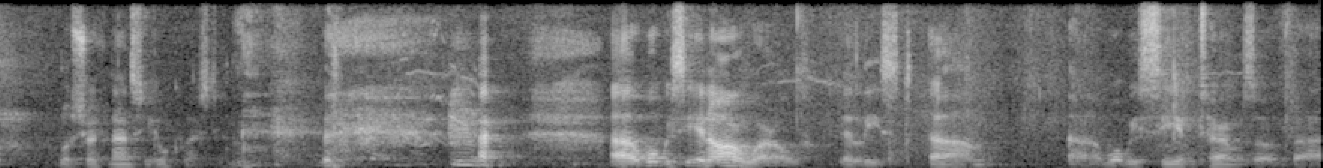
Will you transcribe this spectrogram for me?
I'm not sure I can answer your question. uh, what we see in our world, at least, um, uh, what we see in terms of uh,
